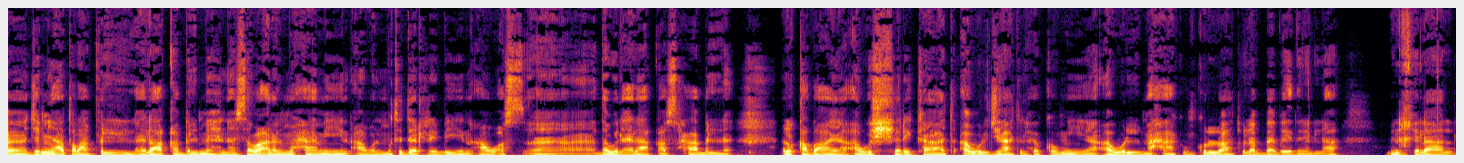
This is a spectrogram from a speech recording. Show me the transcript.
جميع أطراف العلاقة بالمهنة سواء المحامين أو المتدربين أو آه، ذوي العلاقة أصحاب القضايا أو الشركات أو الجهات الحكومية أو المحاكم كلها تلبى بإذن الله من خلال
